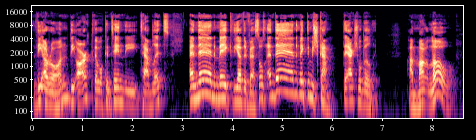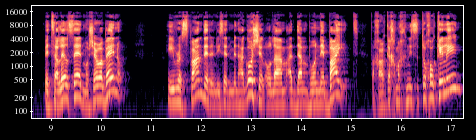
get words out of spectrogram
the aron, the ark that will contain the tablets, and then make the other vessels, and then make the mishkan, the actual building. Amar lo. Bitzalel said, Moshe Rabbeinu. He responded and he said, Minhago shel olam adam bone bayit, v'char kach machnis kelim.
